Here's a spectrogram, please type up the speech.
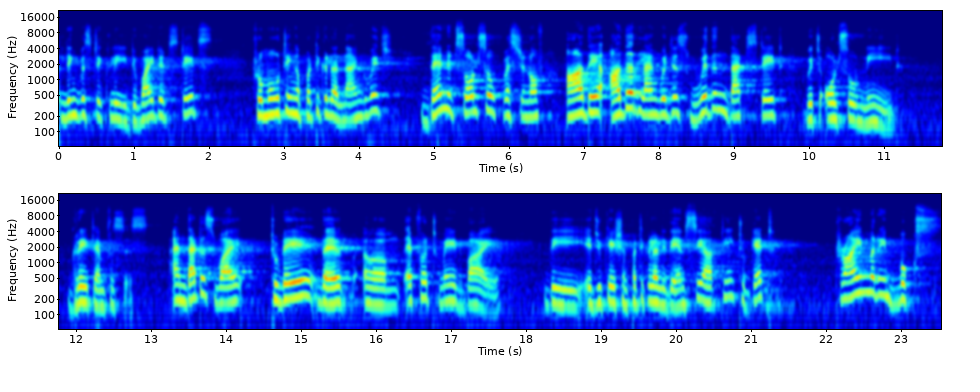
linguistically divided states, promoting a particular language, then it's also a question of are there other languages within that state which also need great emphasis? And that is why today the um, effort made by the education, particularly the NCERT, to get primary books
